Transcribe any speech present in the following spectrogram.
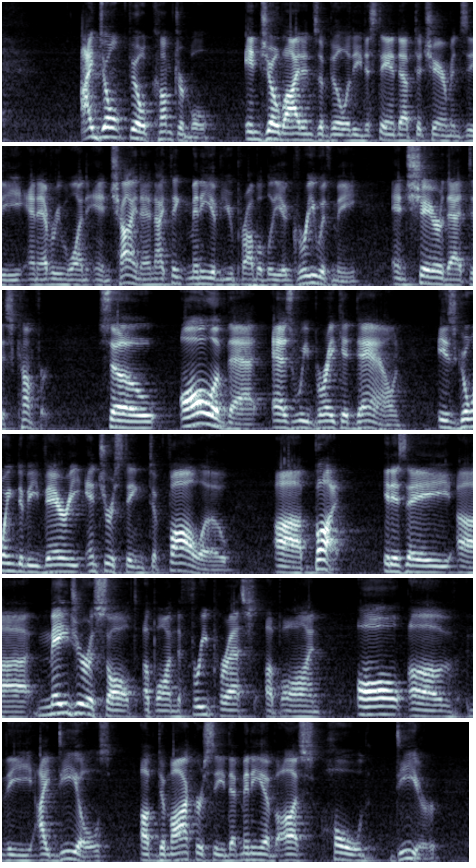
I don't feel comfortable in Joe Biden's ability to stand up to Chairman Xi and everyone in China. And I think many of you probably agree with me and share that discomfort. So, all of that, as we break it down, is going to be very interesting to follow. Uh, but it is a uh, major assault upon the free press, upon all of the ideals of democracy that many of us hold dear,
